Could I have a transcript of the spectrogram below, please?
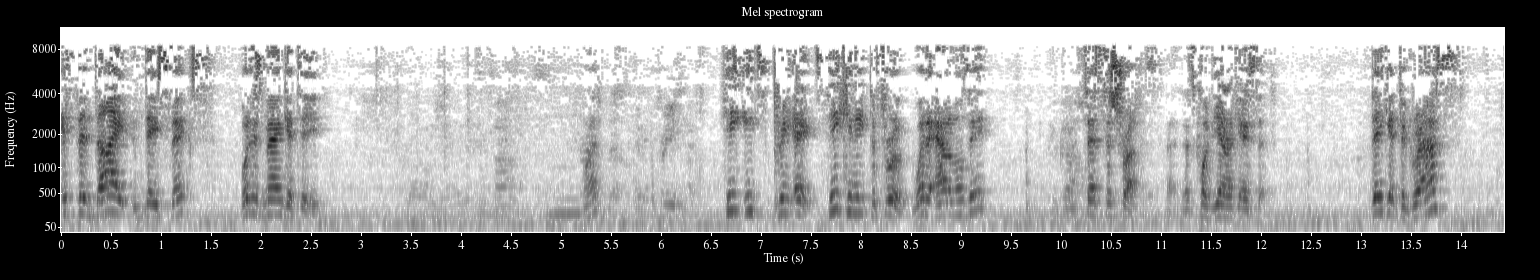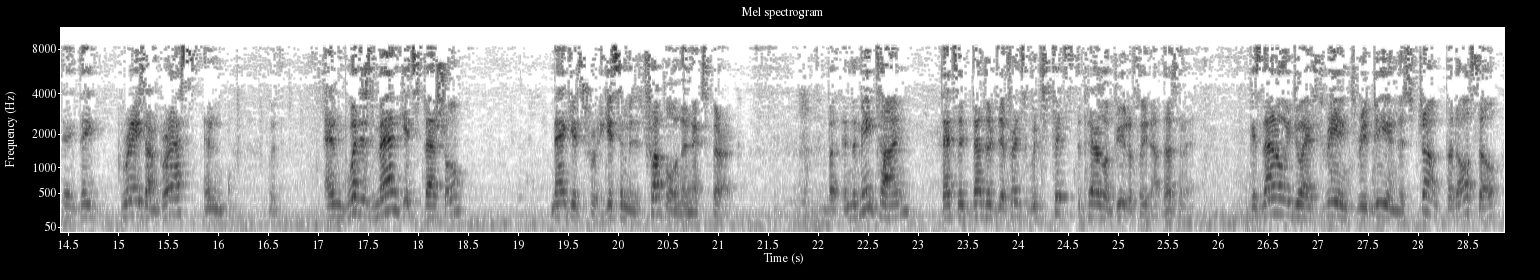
if the diet in day six? What does man get to eat? What? He eats pre eights. He can eat the fruit. What do animals eat? Just the shrubs. That's called Yerek Esev. They get the grass. They, they graze on grass. And and what does man get special? Man gets fruit. He gets him into trouble in the next parak. But in the meantime, that's another difference which fits the parallel beautifully now, doesn't it? Because not only do I have 3 and 3b in this jump, but also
